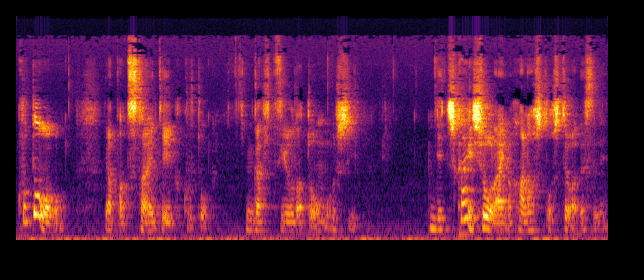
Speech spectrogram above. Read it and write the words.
ことをやっぱ伝えていくことが必要だと思うし、で近い将来の話としてはですね、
